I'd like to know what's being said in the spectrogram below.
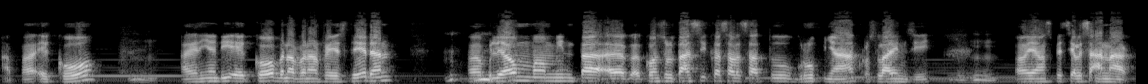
apa eko. Hmm. Akhirnya di eko benar-benar VSD dan eh, beliau meminta eh, konsultasi ke salah satu grupnya crossline sih Hmm. eh, yang spesialis anak.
